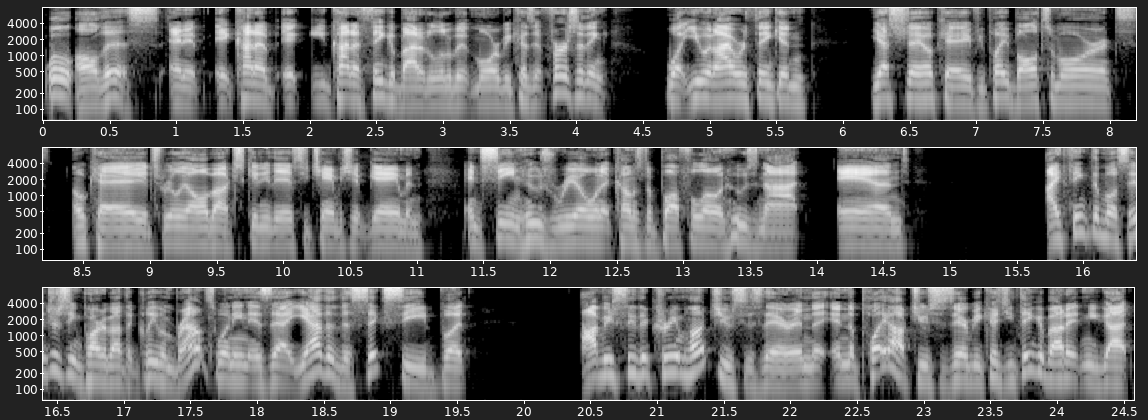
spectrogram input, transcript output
Well, all this. And it, it kind of, it, you kind of think about it a little bit more because at first I think what you and I were thinking yesterday, okay, if you play Baltimore, it's okay. It's really all about just getting to the AFC championship game and, and seeing who's real when it comes to Buffalo and who's not. And I think the most interesting part about the Cleveland Browns winning is that, yeah, they're the sixth seed, but obviously the Kareem Hunt juice is there and the, and the playoff juice is there because you think about it and you got,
